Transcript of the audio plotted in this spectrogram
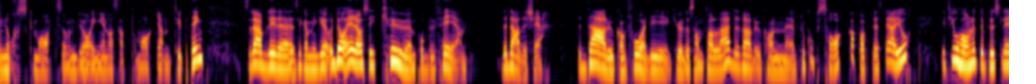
norsk mat som du har ingen har sett på maken, type ting. Så der blir det sikkert mye gøy. Og da er det altså i køen på buffeen. Det er der det skjer. Det er der du kan få de kule samtalene. Det er der du kan eh, plukke opp saker, faktisk. Det har jeg gjort. I fjor havnet jeg plutselig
